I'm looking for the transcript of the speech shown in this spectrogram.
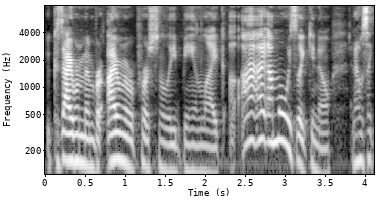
because I remember I remember personally being like I, I'm always like you know, and I was like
